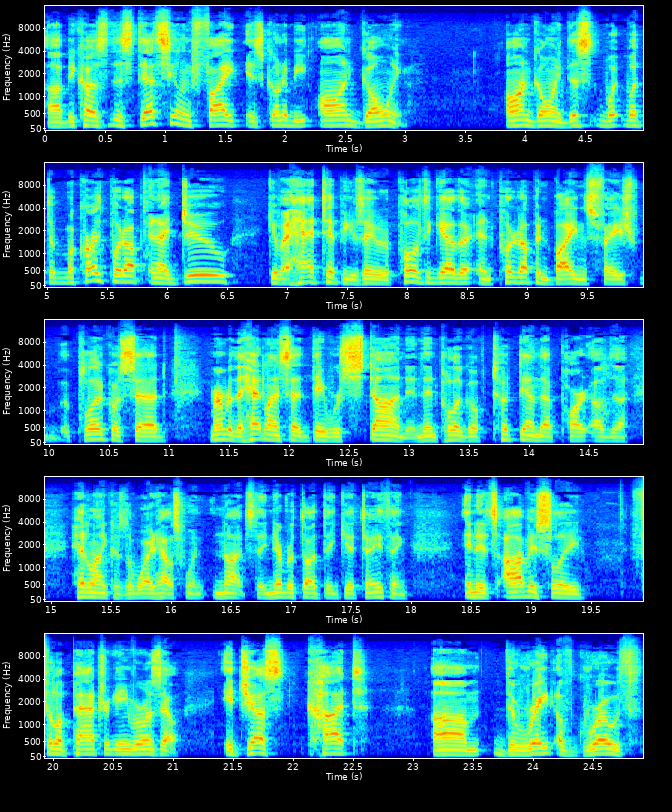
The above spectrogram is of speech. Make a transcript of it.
uh, because this debt ceiling fight is going to be ongoing, ongoing. This what what the McCarthy put up, and I do give a hat tip. He was able to pull it together and put it up in Biden's face. Politico said, remember the headline said they were stunned, and then Politico took down that part of the headline because the White House went nuts. They never thought they'd get to anything, and it's obviously Philip Patrick and Eva Rosendale. It just cut um, the rate of growth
